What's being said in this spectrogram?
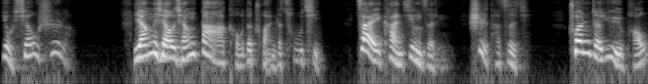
又消失了。杨小强大口地喘着粗气，再看镜子里，是他自己。穿着浴袍，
